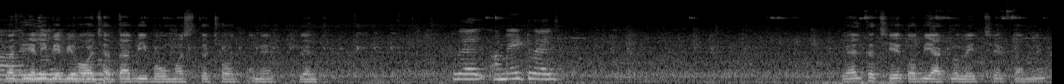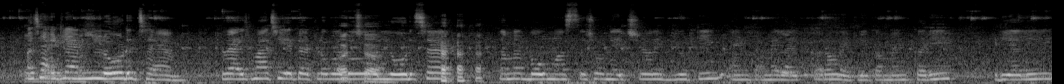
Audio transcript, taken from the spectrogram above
but really baby હોવા છતાં બી બહુ મસ્ત છો અને ટ્વેલ્થ ટ્વેલ્થ અમે ટ્વેલ્થ ટ્વેલ્થ છે તો બી આટલો વેચ છે તમને અચ્છા એટલે એમ લોડ છે એમ ટ્વેલ્થમાં છીએ તો એટલો બધો. લોડ છે. તમે બહુ મસ્ત છો નેચરલ બ્યુટી એન્ડ તમે લાઈક કરો એટલે કમેન્ટ કરી. રિયલી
